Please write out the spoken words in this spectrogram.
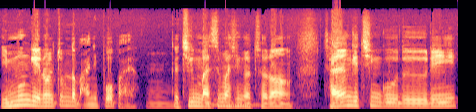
인문계 인원을 좀 더 많이 뽑아요. 그러니까 지금 말씀하신 것처럼 자연계 친구들이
